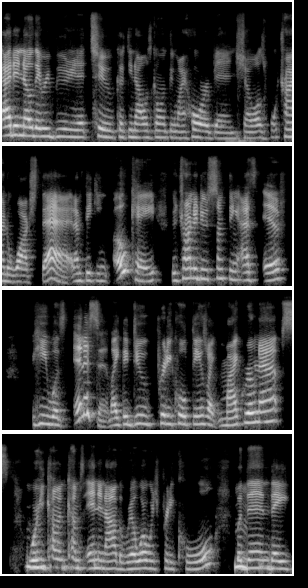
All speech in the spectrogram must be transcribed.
I didn't know they rebooted it too because you know I was going through my horror binge, so I was trying to watch that, and I'm thinking, okay, they're trying to do something as if he was innocent. Like they do pretty cool things like micro naps, where he come, and comes in and out of the real world, which is pretty cool. But mm-hmm. then they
